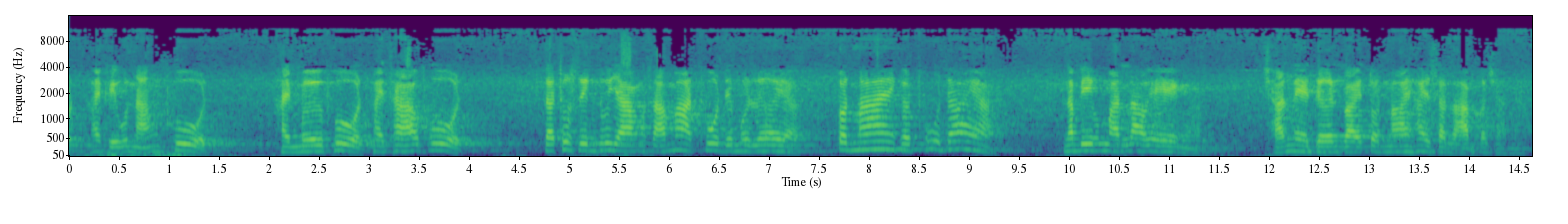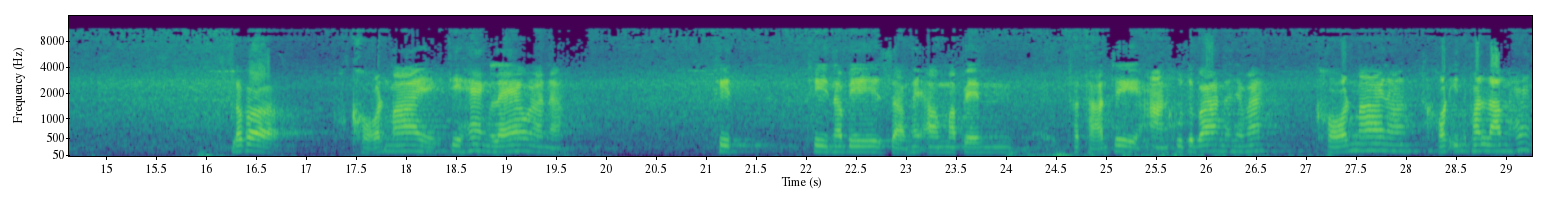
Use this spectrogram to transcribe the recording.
ด ให้ผิวหนังพูด ให้มือพูด ให้เท้าพูด แต่ทุกสิ่งทุกอย่างสามารถพูดได้หมดเลยอะต้นไม้ก็พูดได้อะ นบีมุฮัมมัดเล่าเอง ฉันเนี่ยเดินไปต้นไม้ให้สลามกับฉัน แล้วก็ขอนไม้ที่แห้งแล้วนะนะที่ที่นบีสั่งให้เอามาเป็นสถานที่อ่านคุตบ้านนะใช่ไหม ขอนไม้นะขอนอินทผลัมแห้ง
